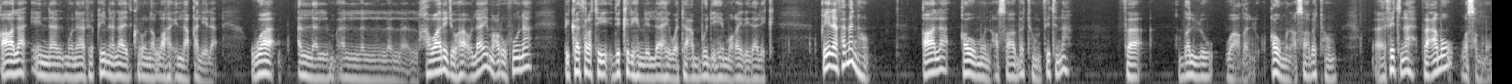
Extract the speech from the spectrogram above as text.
قال إن المنافقين لا يذكرون الله إلا قليلا. والخوارج هؤلاء معروفون بكثرة ذكرهم لله وتعبدهم وغير ذلك. قيل فمن هم؟ قال قوم أصابتهم فتنة فضلوا وأضلوا. قوم أصابتهم فتنة فعموا وصموا.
